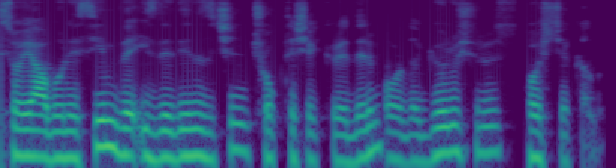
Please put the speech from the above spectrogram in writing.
SO'ya abonesiyim ve izlediğiniz için çok teşekkür ederim. Orada görüşürüz. Hoşçakalın.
